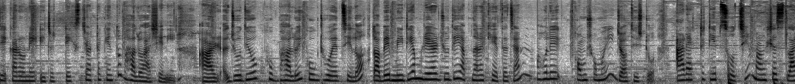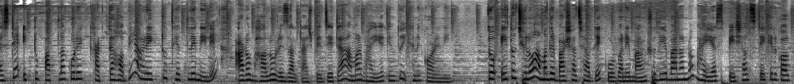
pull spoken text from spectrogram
যে কারণে এটার টেক্সচারটা কিন্তু ভালো আসেনি। আর যদিও খুব ভালোই কুকড হয়েছিল, তবে মিডিয়াম রেয়ার যদি আপনারা খেতে চান, তাহলে কম সময়ই যথেষ্ট। আর একটা টিপস হচ্ছে, মাংসের স্লাইসটা একটু পাতলা করে কাটতে হবে আর একটু থেতলে নিলে আরও ভালো রেজাল্ট আসবে, যেটা আমার ভাইয়া কিন্তু এখানে করেনি। তো এই তো ছিল আমাদের বাসা ছাদে কোরবানির মাংস দিয়ে বানানো ভাইয়ার স্পেশাল স্টেকের গল্প।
